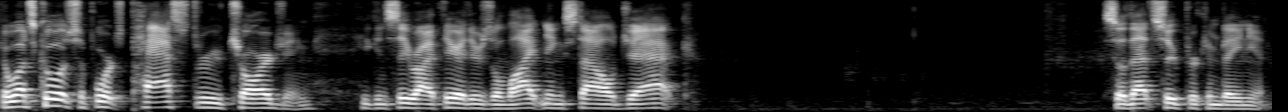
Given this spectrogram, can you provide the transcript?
And what's cool, it supports pass-through charging. You can see right there, there's a lightning style jack. So that's super convenient.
